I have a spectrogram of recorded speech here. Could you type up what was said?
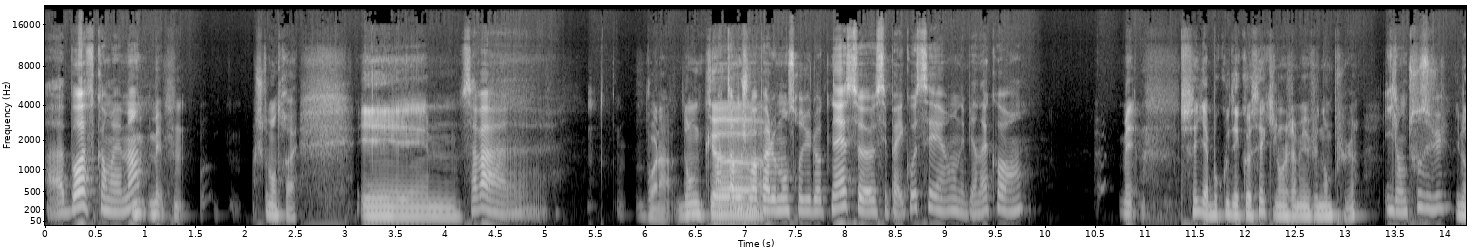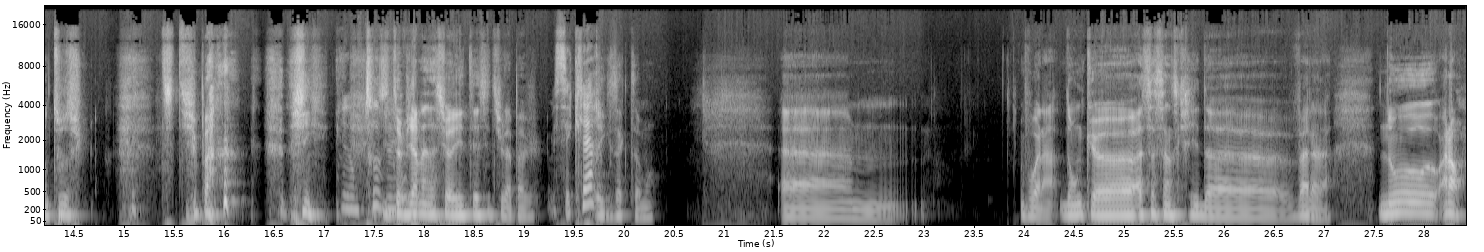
Ah, bof quand même, hein. Mais je te montrerai. Et Ça va. euh, voilà. Donc. Tant que je euh, vois pas le monstre du Loch Ness, euh, c'est pas écossais, hein, on est bien d'accord. hein. Tu sais, il y a beaucoup d'Écossais qui l'ont jamais vu non plus. hein. Ils l'ont tous vu. Ils l'ont tous vu. tu, tu pas. Tous ils te vu. virent la nationalité si tu l'as pas vu. C'est clair. Exactement. Euh, Voilà, donc euh, Assassin's Creed euh, Valhalla. Nos... Alors,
